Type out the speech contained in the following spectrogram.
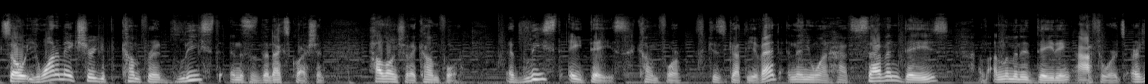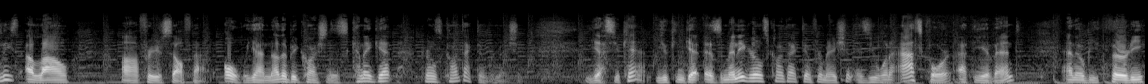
So you want to make sure you come for at least, and this is the next question, how long should I come for? At least eight days come for, because you got the event, and then you want to have seven days of unlimited dating afterwards, or at least allow uh, for yourself that. Oh yeah, another big question is, can I get girls' contact information? Yes, you can. You can get as many girls' contact information as you want to ask for at the event, and there'll be 30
